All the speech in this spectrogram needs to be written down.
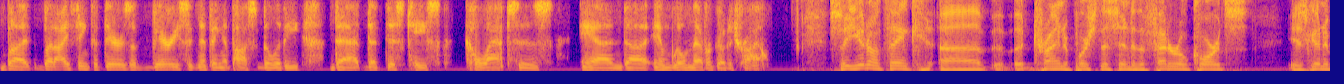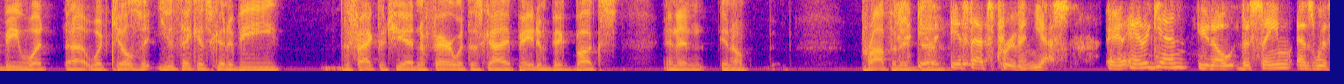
but but I think that there's a very significant possibility that that this case collapses and uh, and will never go to trial. So you don't think uh, trying to push this into the federal courts is going to be what uh, what kills it? You think it's going to be the fact that she had an affair with this guy, paid him big bucks, and then you know profited. Uh, if, if that's proven, yes. And, and again, you know, the same as with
